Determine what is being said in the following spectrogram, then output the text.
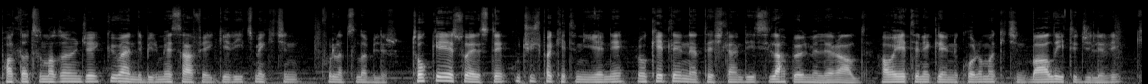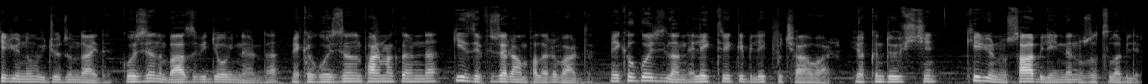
patlatılmadan önce güvenli bir mesafeye geri itmek için fırlatılabilir. Tokyo SOS'te uçuş paketinin yerini roketlerin ateşlendiği silah bölmeleri aldı. Hava yeteneklerini korumak için bağlı iticileri Kiryu'nun vücudundaydı. Godzilla'nın bazı video oyunlarında Mechagodzilla'nın parmaklarında gizli füze rampaları vardı. Mechagodzilla'nın elektrikli bilek bıçağı var. Yakın dövüş için Kiryu'nun sağ bileğinden uzatılabilir.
